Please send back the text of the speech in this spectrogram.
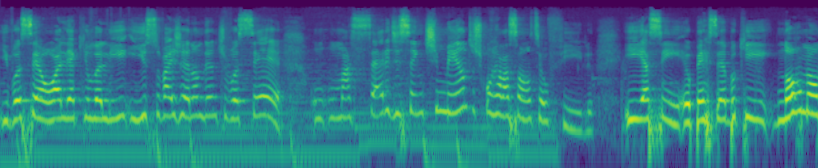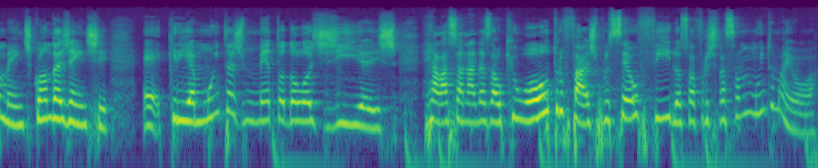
E você olha aquilo ali e isso vai gerando dentro de você um- uma série de sentimentos com relação ao seu filho. E assim, eu percebo que normalmente quando a gente é, cria muitas metodologias relacionadas ao que o outro faz para o seu filho, a sua frustração é muito maior.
